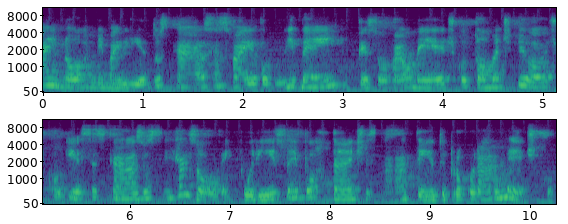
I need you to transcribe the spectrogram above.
A enorme maioria dos casos vai evoluir bem, a pessoa vai ao médico, toma antibiótico e esses casos se resolvem. Por isso é importante estar atento e procurar o um médico.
